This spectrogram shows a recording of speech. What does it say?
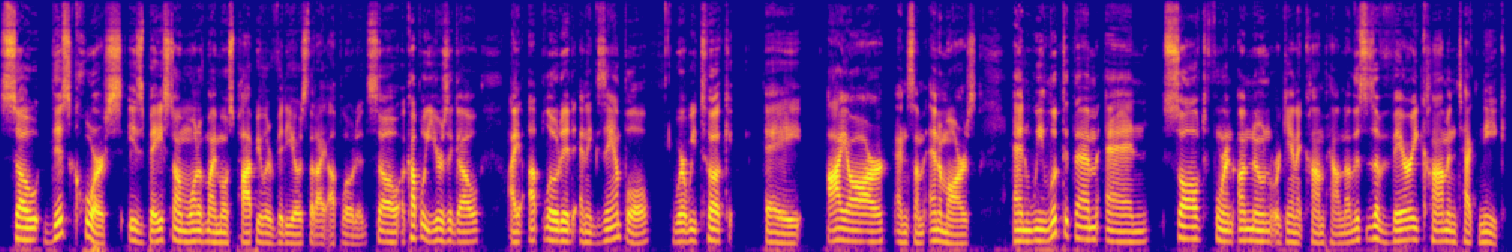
So this course is based on one of my most popular videos that I uploaded. So a couple years ago I uploaded an example where we took a IR and some NMRs and we looked at them and solved for an unknown organic compound. Now this is a very common technique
